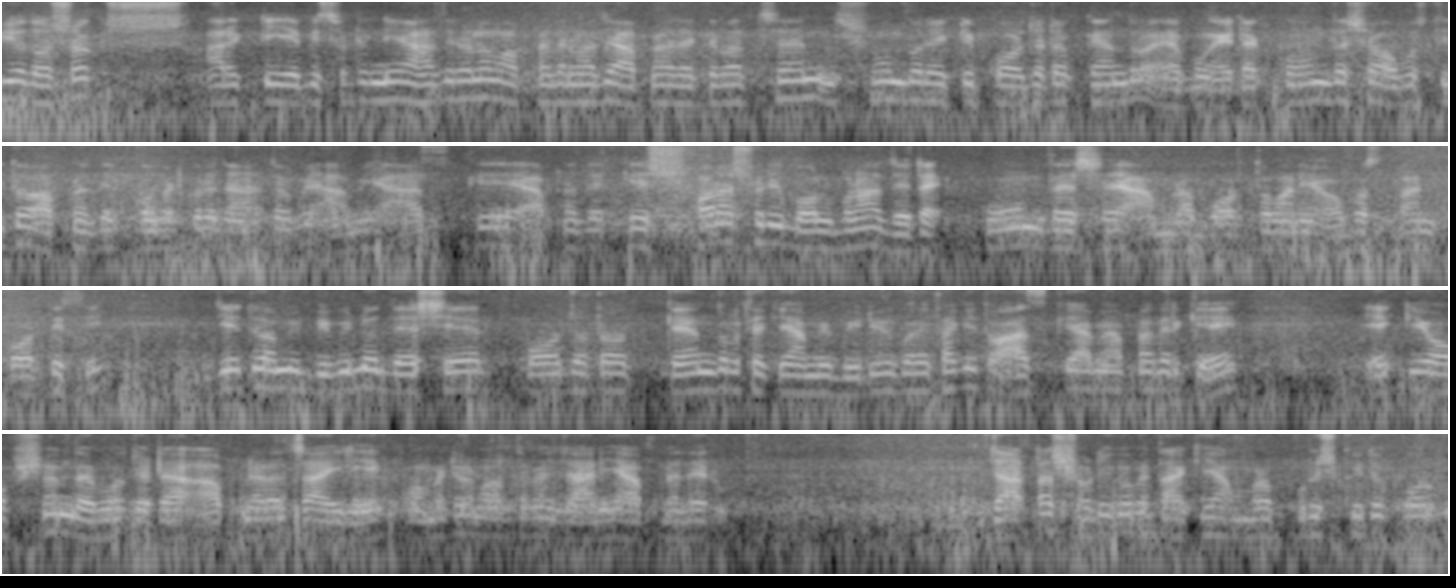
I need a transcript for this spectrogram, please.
প্রিয় দর্শক, আরেকটি এপিসোডে নিয়ে হাজির হলাম। আপনাদের মাঝে আপনারা দেখতে পাচ্ছেন, সুন্দর একটি পর্যটক কেন্দ্র এবং এটা কোন দেশে অবস্থিত আপনাদের কমেন্ট করে জানাতে হবে। আমি আজকে আপনাদেরকে সরাসরি বলব না যেটা কোন দেশে আমরা বর্তমানে অবস্থান করতেছি। যেহেতু আমি বিভিন্ন দেশের পর্যটক কেন্দ্র থেকে আমি ভিডিও করে থাকি, তো আজকে আমি আপনাদেরকে একটি অপশন দেব যেটা আপনারা চাইলে কমেন্টের মাধ্যমে জানিয়ে আপনাদের যারটা সঠিক হবে তাকে আমরা পুরস্কৃত করব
